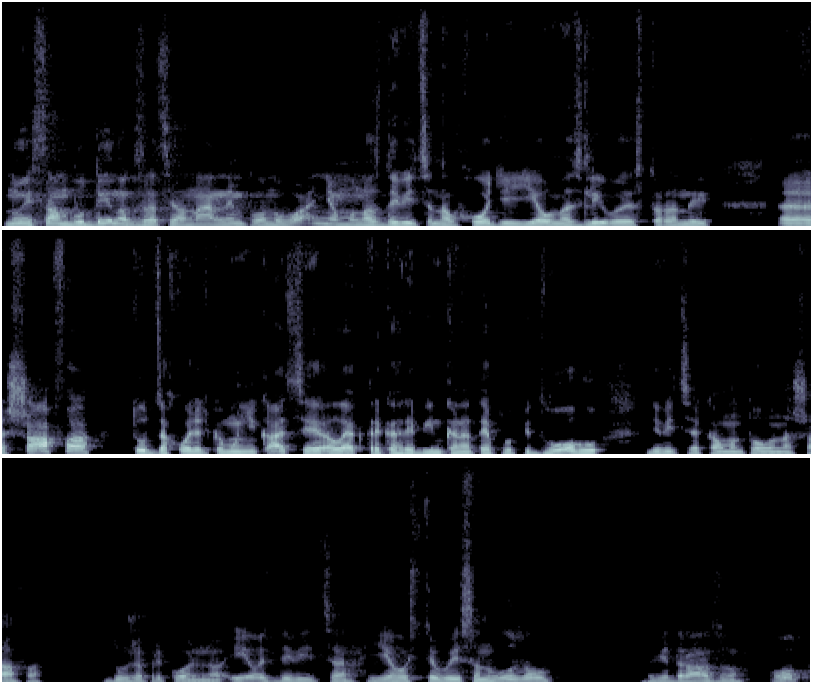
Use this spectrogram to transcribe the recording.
Ну і сам будинок з раціональним плануванням. У нас дивіться, на вході є у нас з лівої сторони е, шафа. Тут заходять комунікації, електрика, гребінка на теплу підлогу. Дивіться, яка вмонтована шафа. Дуже прикольно. І ось дивіться, є гостєвий санвузол. Відразу оп.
